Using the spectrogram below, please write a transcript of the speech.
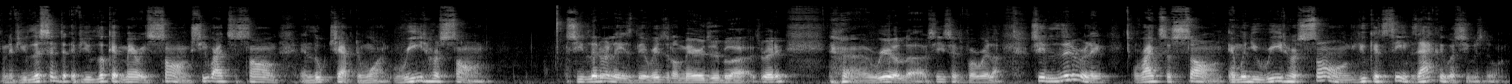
And if you listen to, if you look at Mary's song, she writes a song in Luke chapter 1. Read her song. She literally is the original Mary J. Blige. Ready? real love. She's searching for real love. She literally writes a song. And when you read her song, you can see exactly what she was doing.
